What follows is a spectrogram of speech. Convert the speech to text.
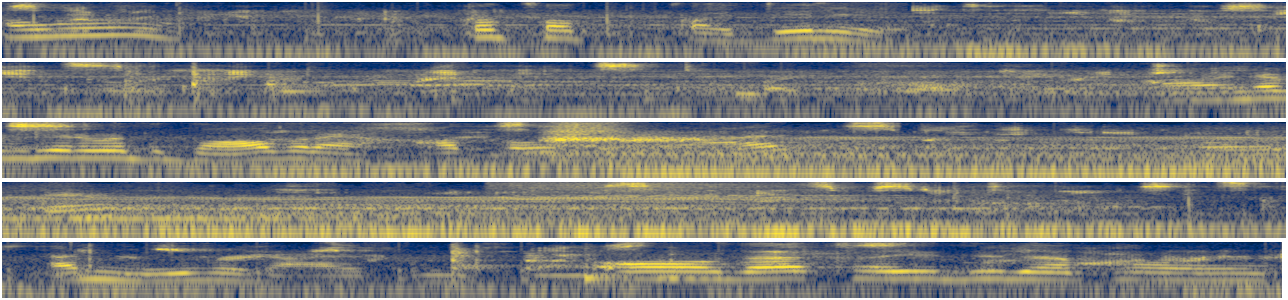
Oh wait. What's up? I did it. Oh, I never did it with the ball, but I hopped over that. Right there. I never died from this thing. Oh, that's how you do that part.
